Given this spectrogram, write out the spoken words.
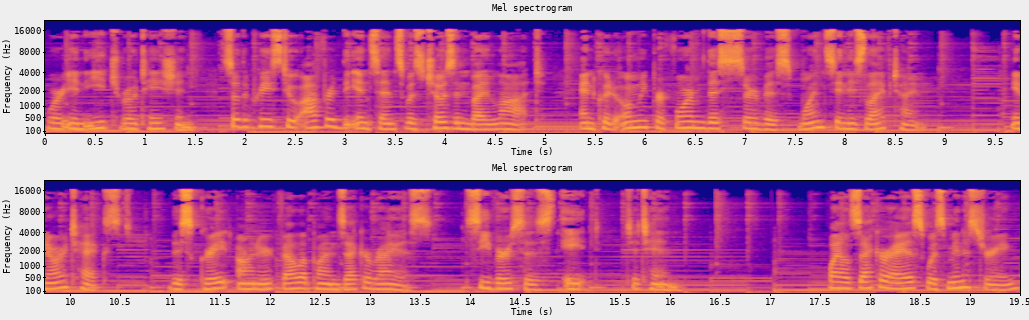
were in each rotation, so the priest who offered the incense was chosen by lot and could only perform this service once in his lifetime. In our text, this great honor fell upon Zacharias. See verses 8 to 10. While Zacharias was ministering,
